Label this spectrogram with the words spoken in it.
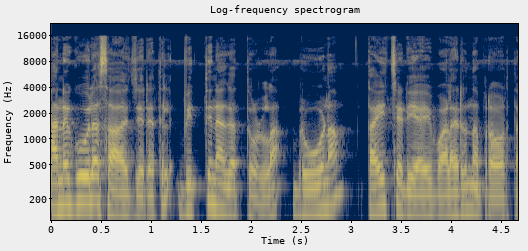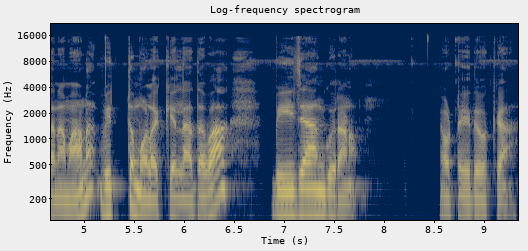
അനുകൂല സാഹചര്യത്തിൽ വിത്തിനകത്തുള്ള ഭ്രൂണം തൈച്ചെടിയായി വളരുന്ന പ്രവർത്തനമാണ് വിത്ത് മുളയ്ക്കൽ അഥവാ ബീജാങ്കുരണം. നോട്ട് ചെയ്ത് വെക്കുക.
